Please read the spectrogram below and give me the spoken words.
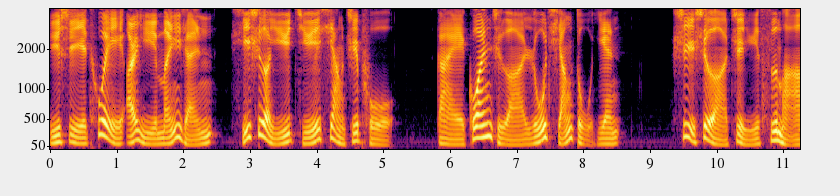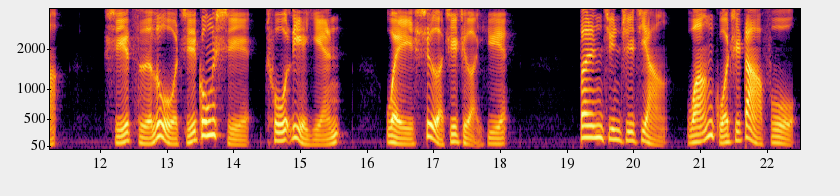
于是退而与门人，习射于绝相之圃。改观者如强堵焉，是射至于司马，使子路执公使出列言，谓射之者曰：“奔军之将，亡国之大夫，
